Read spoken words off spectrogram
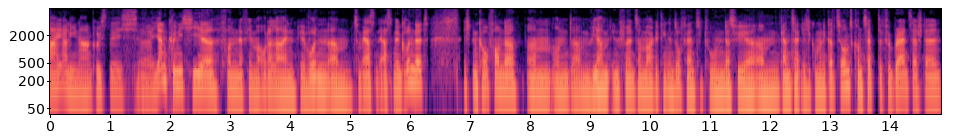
Hi Alina, grüß dich. Äh, Jan König hier von der Firma Oderline. Wir wurden ähm, zum ersten ersten gegründet. Ich bin Co-Founder ähm, und ähm, wir haben mit Influencer Marketing insofern zu tun, dass wir ähm, ganzheitliche Kommunikationskonzepte für Brands erstellen,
